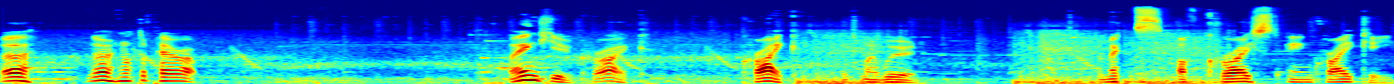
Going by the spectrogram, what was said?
Ah. No, not the power-up. Thank you, Crike. Crike. That's my word. A mix of Christ and crikey.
